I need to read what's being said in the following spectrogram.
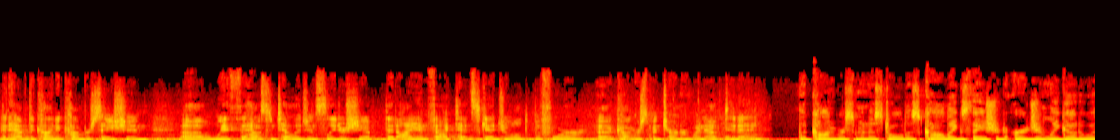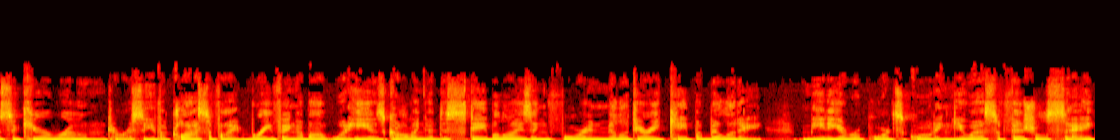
and have the kind of conversation uh, with the House intelligence leadership that I, in fact, had scheduled before uh, Congressman Turner went out today. The congressman has told his colleagues they should urgently go to a secure room to receive a classified briefing about what he is calling a destabilizing foreign military capability. Media reports quoting U.S. officials say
